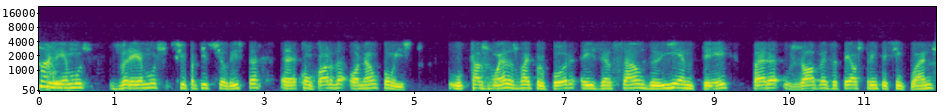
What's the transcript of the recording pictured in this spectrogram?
Veremos, veremos se o Partido Socialista uh, concorda ou não com isto. O Carlos Moedas vai propor a isenção de IMT para os jovens até aos 35 anos,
